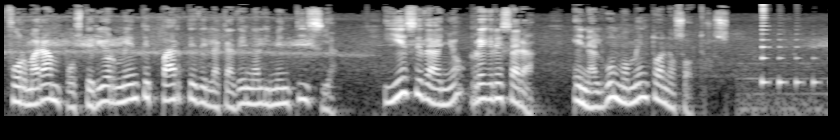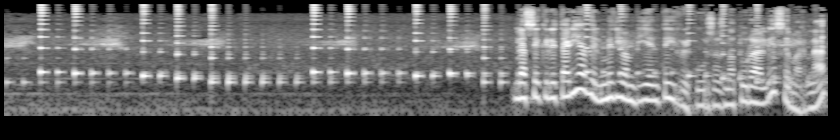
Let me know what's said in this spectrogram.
formarán posteriormente parte de la cadena alimenticia y ese daño regresará en algún momento a nosotros. La Secretaría del Medio Ambiente y Recursos Naturales, Semarnat,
